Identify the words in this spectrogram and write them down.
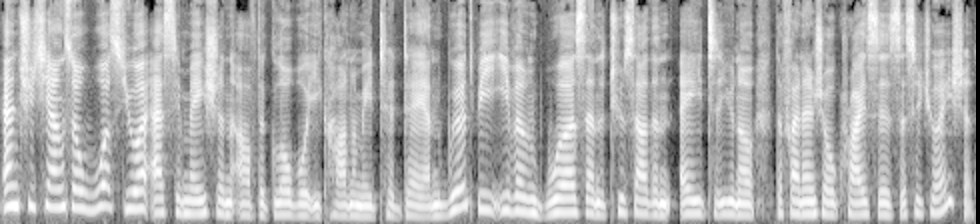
And Qu Qiang, so what's your estimation of the global economy today? And will it be even worse than the 2008, you know, the financial crisis situation?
